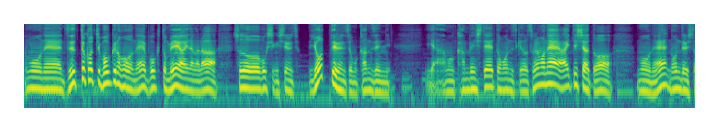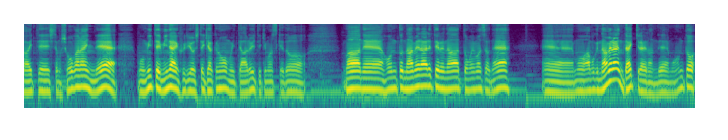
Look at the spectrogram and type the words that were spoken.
もうねずっとこっち僕の方ね僕と目合いながらシャドーボクシングしてるんですよ。酔ってるんですよもう完全に。いやもう勘弁してと思うんですけどそれもね相手しちゃうともうね飲んでる人相手してもしょうがないんでもう見て見ないふりをして逆の方向いて歩いてきますけどまあねほんと舐められてるなと思いますよね。えー、もうあ僕舐められるの大嫌いなんでもうほんと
